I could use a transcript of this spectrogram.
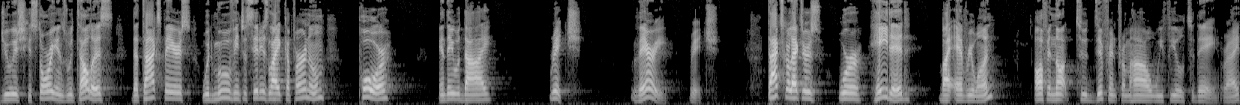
Jewish historians would tell us that taxpayers would move into cities like Capernaum poor, and they would die rich, very rich. Tax collectors were hated by everyone, often not too different from how we feel today, right?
